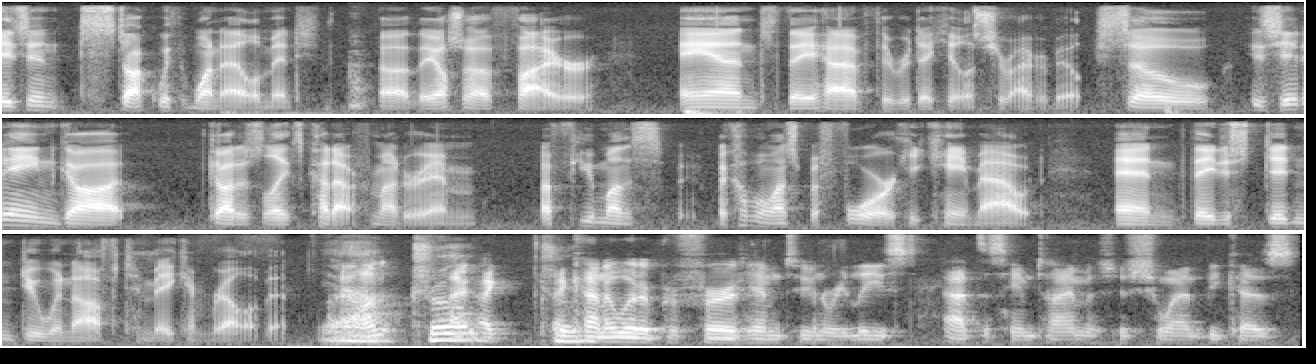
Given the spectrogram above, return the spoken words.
isn't stuck with one element. Uh, they also have fire, and they have the ridiculous survivability. So Zidane got got his legs cut out from under him a few months, a couple months before he came out, and they just didn't do enough to make him relevant. Yeah, hon- true. I, I. I kind of would have preferred him to be released at the same time as just Schwen because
